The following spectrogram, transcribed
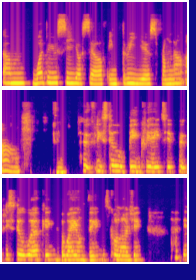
um, what do you see yourself in three years from now on? Hopefully, still being creative. Hopefully, still working away on things, collaging. Yeah,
